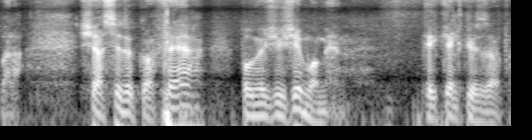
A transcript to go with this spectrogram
Voilà. J'ai assez de quoi faire pour me juger moi-même et quelques autres.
